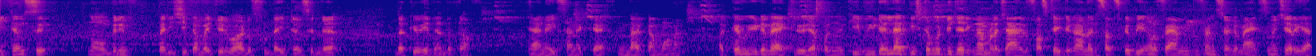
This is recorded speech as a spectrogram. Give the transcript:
ഐറ്റംസ് നോമ്പിനും പരീക്ഷിക്കാൻ പറ്റിയ ഒരുപാട് ഫുഡ് ഐറ്റംസിന്റെ ഇതൊക്കെ വരുന്നുണ്ട് കേട്ടോ ഞാൻ ഈ ഐസാനൊക്കെ ഉണ്ടാക്കാൻ പോണേ. ഒക്കെ വീഡിയോ ബാക്കിൽ വരും. അപ്പോൾ നിങ്ങൾക്ക് ഈ വീഡിയോ എല്ലാവർക്കും ഇഷ്ടപ്പെട്ട് വിചാരിക്കും നമ്മളെ ചാനൽ ഫസ്റ്റ് ആയിട്ട് കാണുന്ന ഒരു സബ്സ്ക്രൈബ് ചെയ്യുക. നിങ്ങളുടെ ഫാമിലി ഫ്രണ്ട്സിനൊക്കെ മാക്സിമം ചെറിയ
